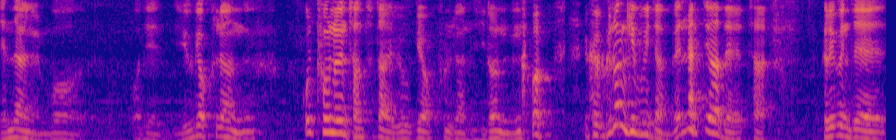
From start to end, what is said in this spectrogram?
옛날 뭐 어디 유격 훈련 골프는 전투다 유격 훈련 이런 거 그- 그런 기분이잖아. 맨날 뛰어야 돼. 자 그리고 이제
